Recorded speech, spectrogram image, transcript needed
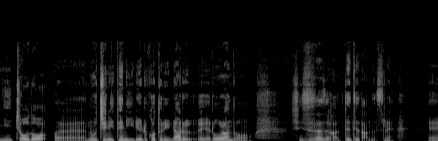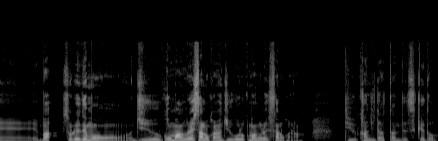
にちょうど、えー、後に手に入れることになる、えー、ローランドのシンセサイザーが出てたんですね。えー、まあ、それでも15万ぐらいしたのかな、15、6万ぐらいしたのかな？っていう感じだったんですけど、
